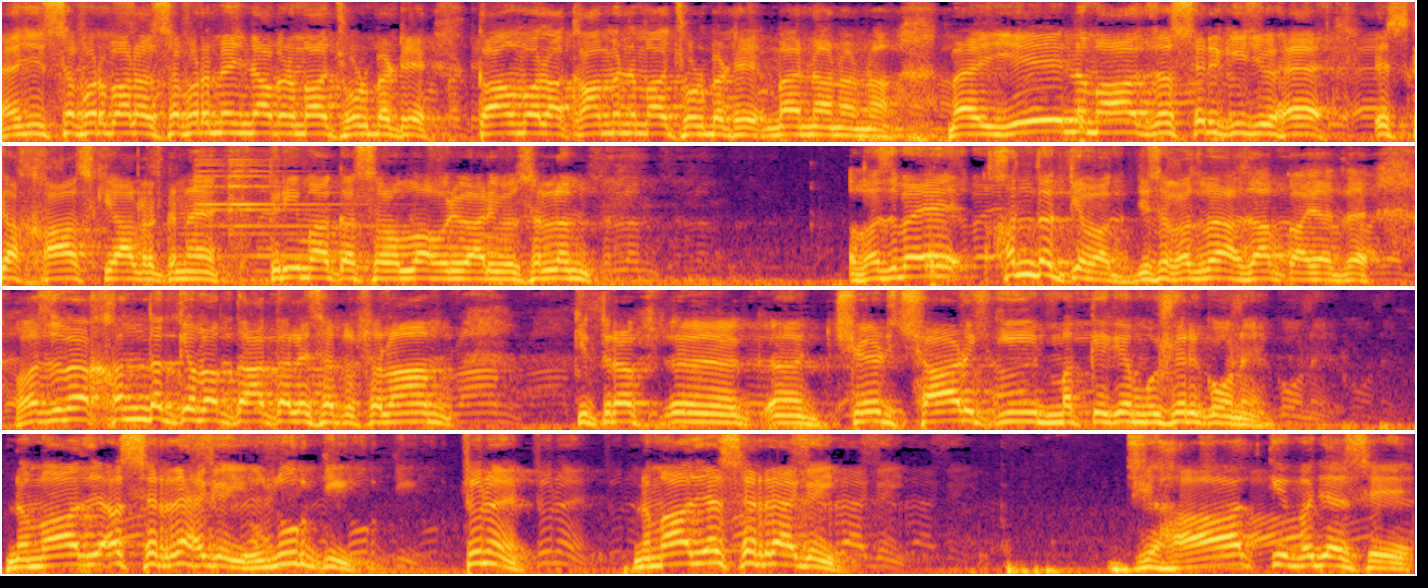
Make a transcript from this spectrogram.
ہیں جی سفر والا سفر میں جناب نماز چھوڑ بیٹھے، کام والا کام میں نماز چھوڑ بیٹھے۔ میں نہ نہ میں یہ نماز اثر کی جو ہے، اس کا خاص خیال رکھنا ہے۔ کریمہ کا صلی اللہ علیہ وسلم غزبۂ خندق کے وقت، جسے غزبۂ حذاب کہا جاتا ہے غزبۂ خندق کے وقت آک علیہ السلام کی طرف چھیڑ چھاڑ کی مکے کے مشرقوں نے۔ نماز اثر رہ گئی، حضور کی۔ سنیں، نماز اثر رہ گئی۔ جہاد کی وجہ سے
